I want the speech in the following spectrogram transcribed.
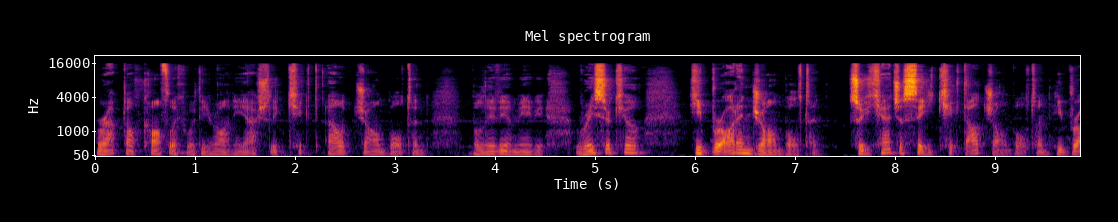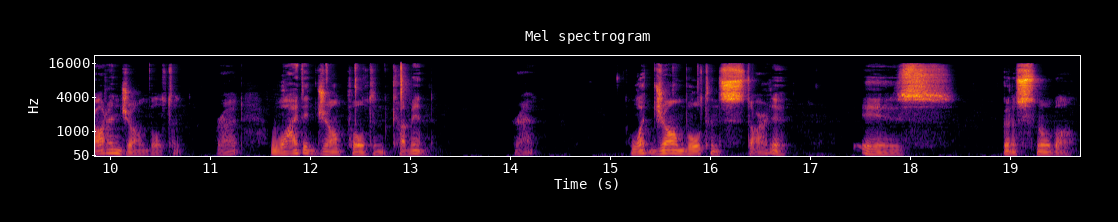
wrapped up conflict with Iran. He actually kicked out John Bolton, Bolivia, maybe. Racer kill, he brought in John Bolton. So you can't just say he kicked out John Bolton, he brought in John Bolton, right? Why did John Bolton come in, right? What John Bolton started is going to snowball,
